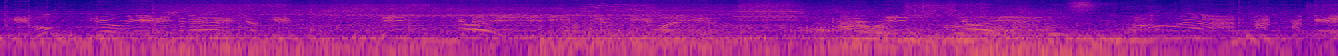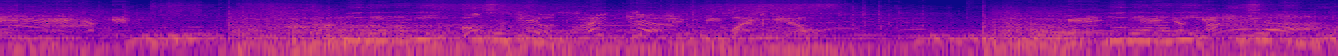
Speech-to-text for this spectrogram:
대장님. 목표 예, 위치는 대장님. 준비 완료. 예, 대장님. 미네랄이 목표 부족합니다. 설정. 완료. 미네랄이 부족합니다.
